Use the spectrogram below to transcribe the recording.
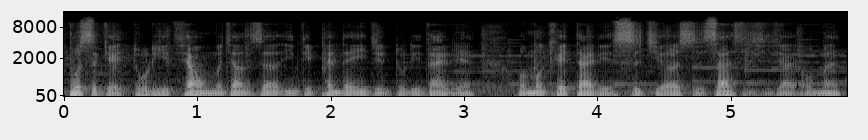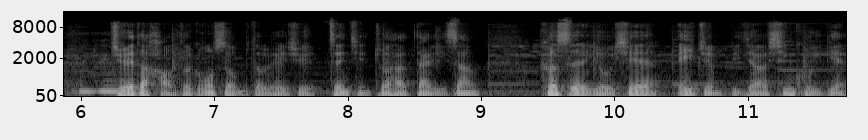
不是给独立，像我们这样子叫 independent agent 独立代理人，我们可以代理十几、二十、三十几家，我们觉得好的公司，我们都可以去申请做他的代理商。可是有些 agent 比较辛苦一点，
